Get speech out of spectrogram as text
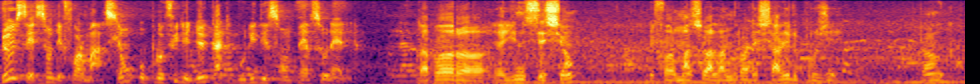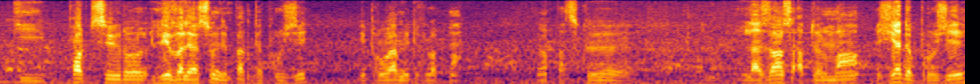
deux sessions de formation au profit de deux catégories de son personnel. D'abord, euh, il y a une session de formation à l'endroit des chargés de projet, donc, qui porte sur euh, l'évaluation d'impact des projets et programmes de développement. parce que l'agence actuellement gère des projets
